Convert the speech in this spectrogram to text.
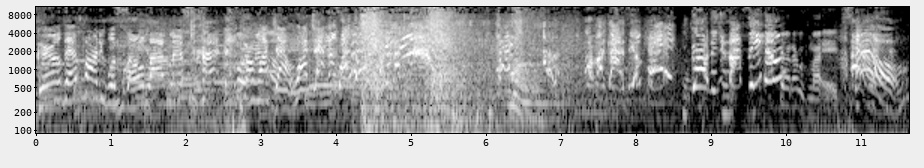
Girl, that party was so live last night. Girl, watch out, watch out, watch out. Oh my God, is he okay? Girl, did you not see him? Girl, that was my ex. Oh.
